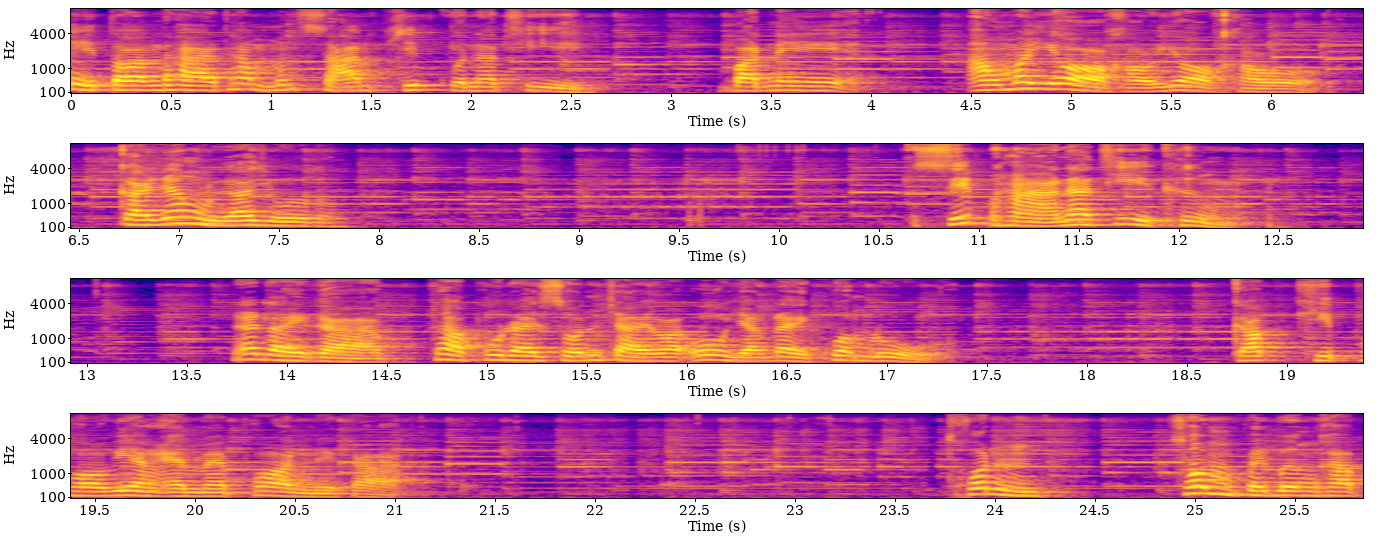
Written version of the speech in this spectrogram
นี้ตอนถ่ายถ้ำมันสามสิบกว่านาที บัดนี้เอามาย่อเขาย่อเขาก็ยังเหลืออยู่สิบหานาทีครึ่งนั่นใดกับถ้าผู้ใดสนใจว่าโอ้อยากได้ความรู้กับคลิปพอเวียงแอมแมพอนนี่ก็ทนชมไปเบิงครับ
